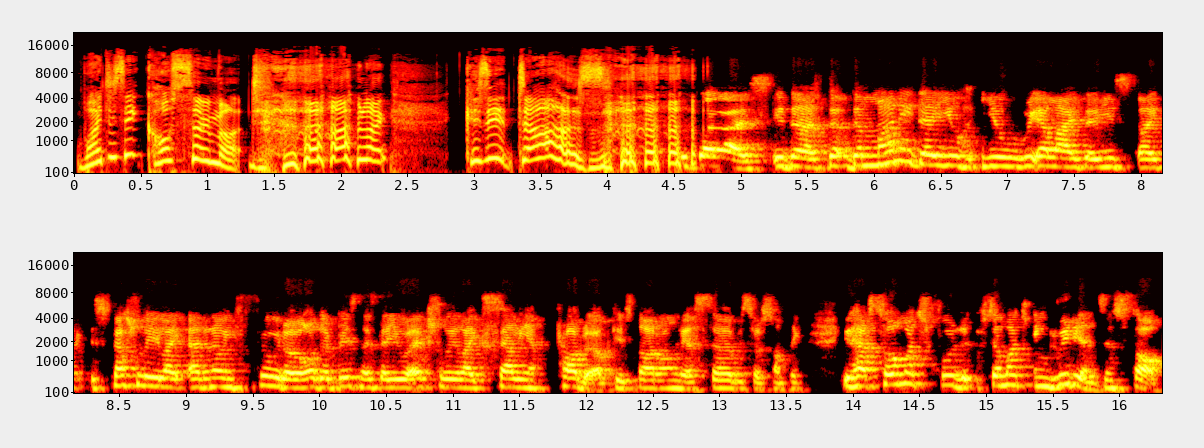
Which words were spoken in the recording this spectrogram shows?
why does it cost so much i'm like because it does. it does. It does. The, the money that you you realize that is like, especially like I don't know in food or other business that you actually like selling a product. It's not only a service or something. You have so much food, so much ingredients in stock.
